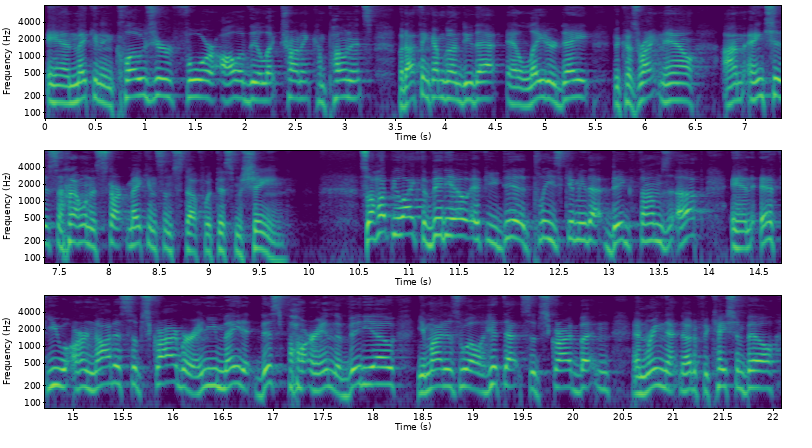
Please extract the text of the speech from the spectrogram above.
and make an enclosure for all of the electronic components, but I think I'm going to do that at a later date because right now I'm anxious and I want to start making some stuff with this machine. So I hope you liked the video. If you did, please give me that big thumbs up. And if you are not a subscriber and you made it this far in the video, you might as well hit that subscribe button and ring that notification bell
